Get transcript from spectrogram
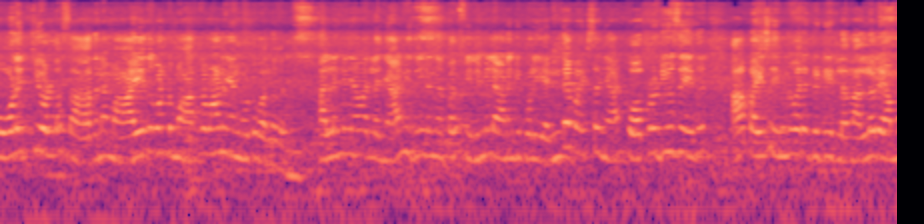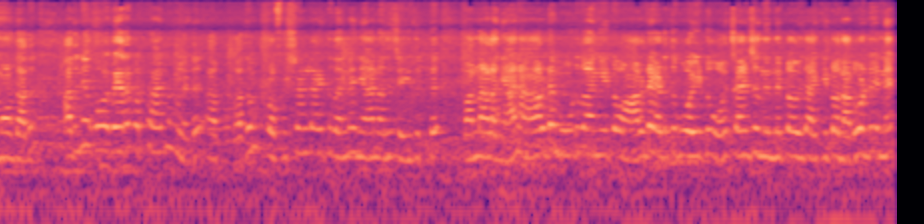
ക്വാളിറ്റി ഉള്ള സാധനമായതുകൊണ്ട് മാത്രമാണ് ഞാൻ ഇങ്ങോട്ട് വന്നത്. അല്ലെങ്കിൽ ഞാൻ അല്ല ഞാൻ ഇതിൽ നിന്ന് ഇപ്പോൾ ഫിലിമിലാണെങ്കിൽ പോലും എന്റെ പൈസ ഞാൻ കോ പ്രൊഡ്യൂസ് ചെയ്ത് ആ പൈസ ഇന്ന് വരെ കിട്ടിയിട്ടില്ല. നല്ലൊരു എമൗണ്ട് അത് അതിന് വേറെ കാരണങ്ങളുണ്ട് അതും പ്രൊഫഷണലായിട്ട് തന്നെ ഞാൻ അത് ചെയ്തിട്ട് വന്നാളാണ് ഞാൻ ആരുടെ മൂഡ് താങ്ങിയിട്ടോ ആരുടെ അടുത്ത് പോയിട്ടോ ഓച്ചാഴ്ച നിന്നിട്ടോ ഇതാക്കിയിട്ടോ അതുകൊണ്ട് തന്നെ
